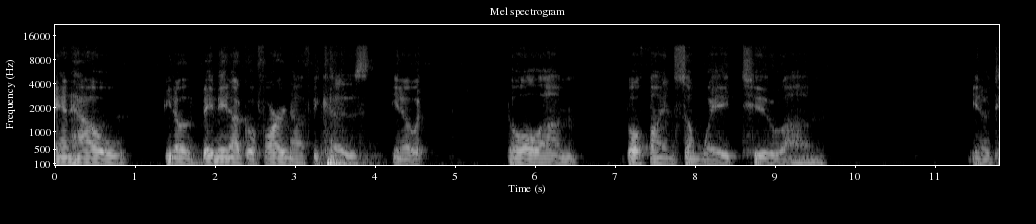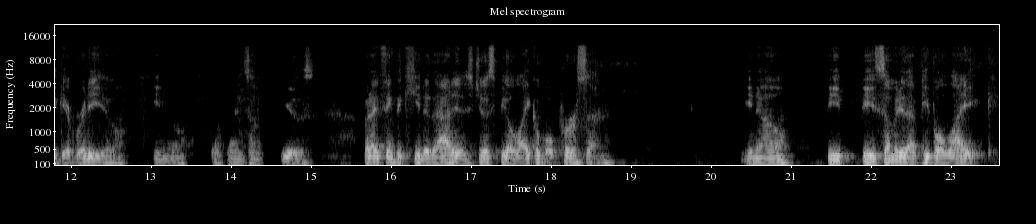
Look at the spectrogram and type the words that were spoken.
and how, you know, they may not go far enough because, you know, they'll um, they'll find some way to um, you know to get rid of you you know they'll find some use but i think the key to that is just be a likable person. You know be be somebody that people like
